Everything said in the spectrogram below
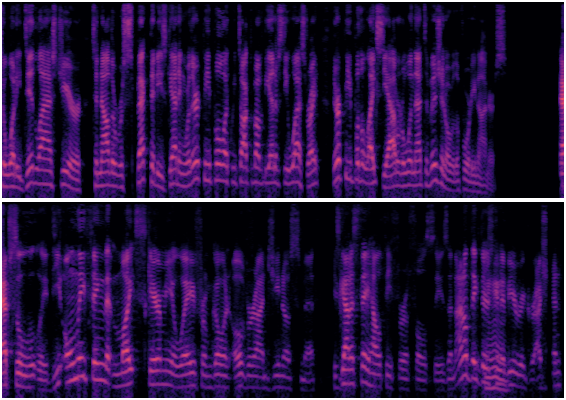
to what he did last year to now the respect that he's getting. Where there are people like we talked about the NFC West, right? There are people that like Seattle to win that division over the 49ers. Absolutely. The only thing that might scare me away from going over on Geno Smith He's got to stay healthy for a full season. I don't think there's mm-hmm. going to be a regression.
